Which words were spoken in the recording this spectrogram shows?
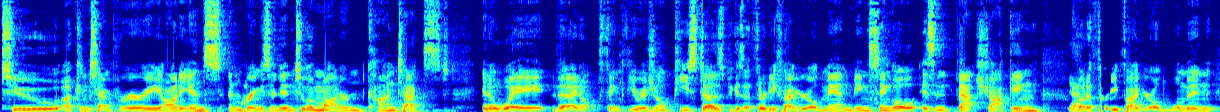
to a contemporary audience and brings it into a modern context in a way that I don't think the original piece does because a 35 year old man being single isn't that shocking. Yeah. But a 35 year old woman,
